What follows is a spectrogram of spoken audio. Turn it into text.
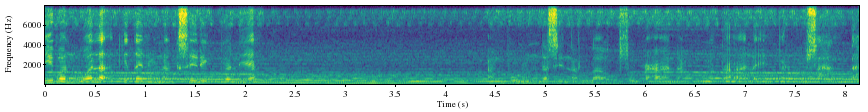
Iban wala kita nyo nagsirik kanya. Ampunon dasin Allah subhanahu wa ta'ala in pardusahan ta.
